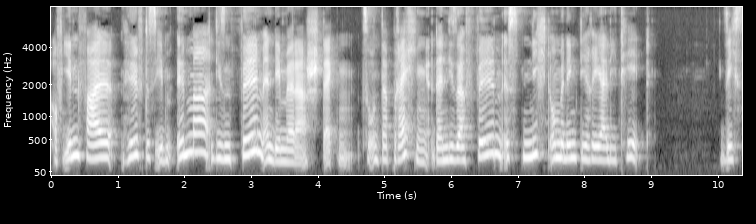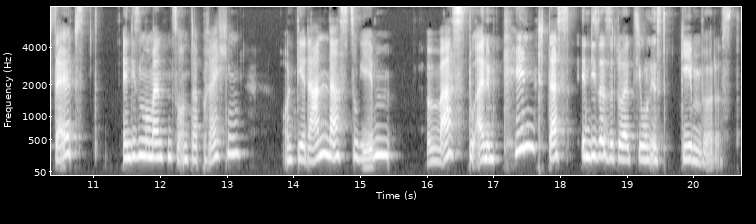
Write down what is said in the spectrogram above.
Auf jeden Fall hilft es eben immer, diesen Film, in dem wir da stecken, zu unterbrechen, denn dieser Film ist nicht unbedingt die Realität. Sich selbst in diesen Momenten zu unterbrechen und dir dann das zu geben, was du einem Kind, das in dieser Situation ist, geben würdest.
